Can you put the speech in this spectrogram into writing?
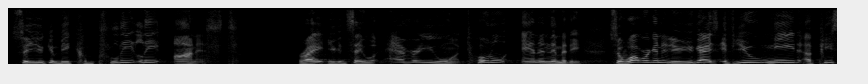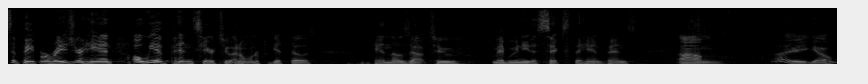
so you can be completely honest right? You can say whatever you want, total anonymity. So, what we're going to do, you guys, if you need a piece of paper, raise your hand. Oh, we have pens here too. I don't want to forget those. Hand those out too. Maybe we need a sixth, the hand pens. Um, oh, there you go.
